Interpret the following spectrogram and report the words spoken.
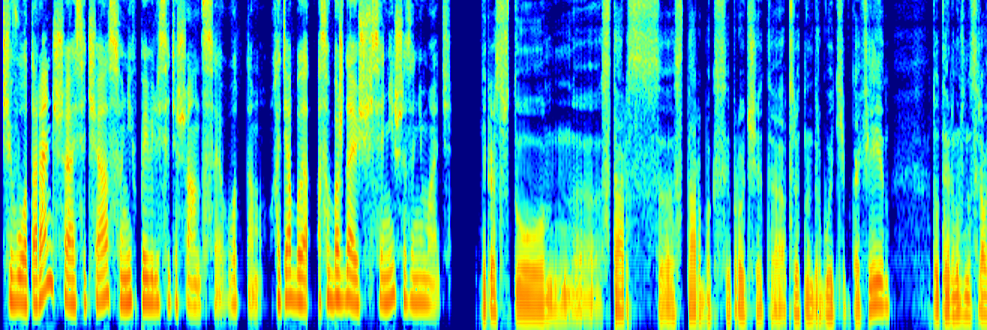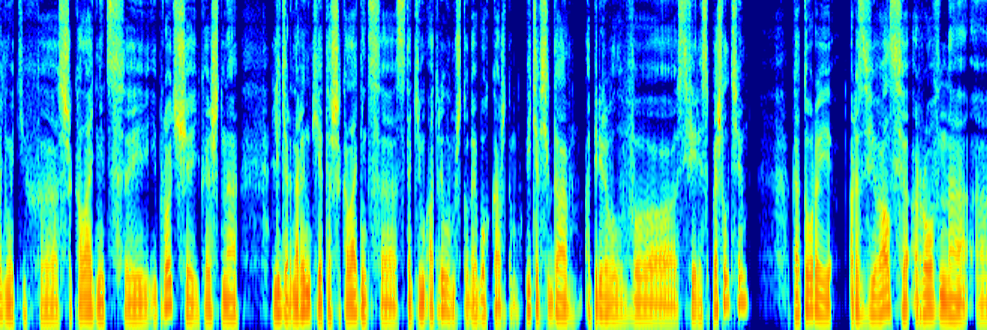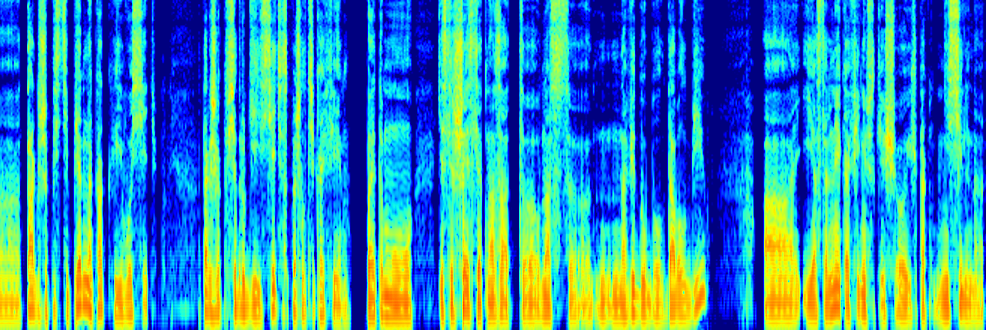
чего-то раньше, а сейчас у них появились эти шансы вот там хотя бы освобождающиеся ниши занимать. Мне кажется, что Stars, э, Starbucks и прочее — это абсолютно другой тип кофеин. Тут, наверное, нужно сравнивать их э, с шоколадницей и прочее. И, конечно, лидер на рынке — это шоколадница с таким отрывом, что дай бог каждому. Витя всегда оперировал в сфере спешлти, который развивался ровно э, так же постепенно, как и его сеть. Так же, как и все другие сети спешлти кофеин. Поэтому если 6 лет назад э, у нас э, на виду был Double B, а, и остальные кофейни все-таки еще их так не сильно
